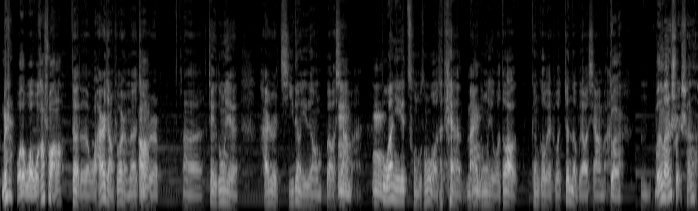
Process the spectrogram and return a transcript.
没事，我都我我刚说完了。对对对，我还是想说什么，啊就是、呃，这个东西还是一定一定不要瞎买。嗯不管你从不从我的店买东西，我都要跟各位说，真的不要瞎买。对，嗯，文玩水深啊，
